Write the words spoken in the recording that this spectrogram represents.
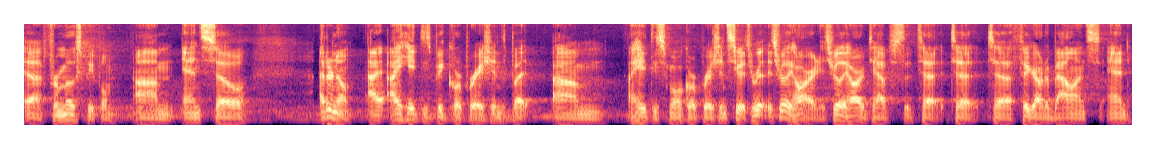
uh, for most people. Um, and so I don't know. I, I hate these big corporations, but um, I hate these small corporations too. It's really it's really hard. It's really hard to have to to to figure out a balance. And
